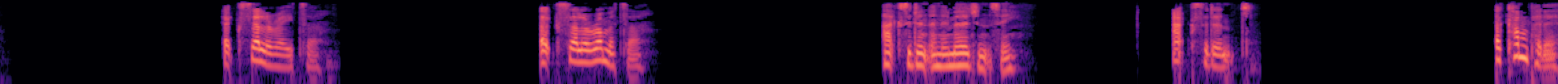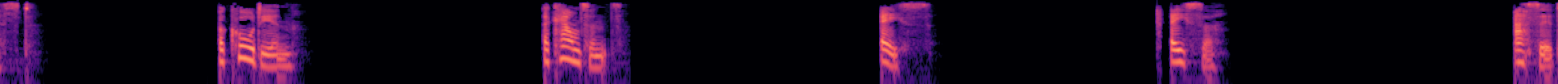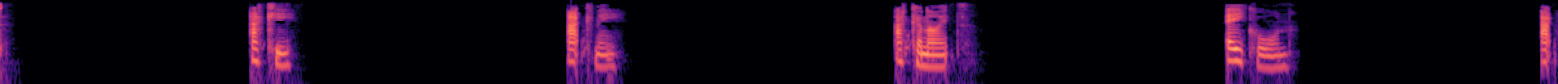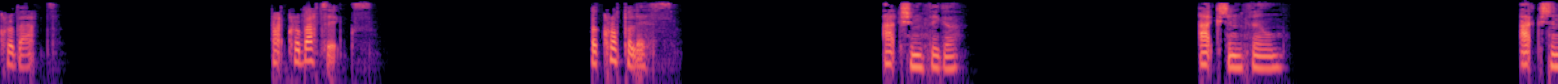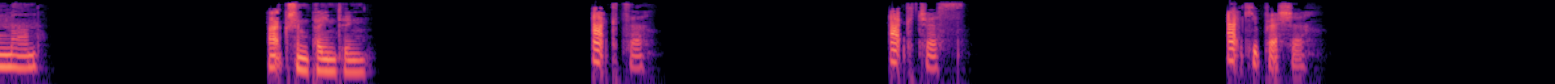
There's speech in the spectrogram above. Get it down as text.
Accelerator. Accelerometer. Accident and emergency. Accident. Accompanist. Accordion. Accountant. Ace. Acer. Acid. Ackee. Acne. Aconite. Acorn. Acrobat. Acrobatics. Acropolis. Action figure. Action film. Action man. Action painting. Actor. Actress. Acupressure.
